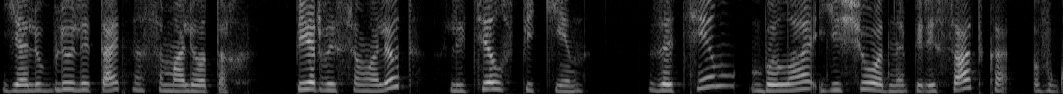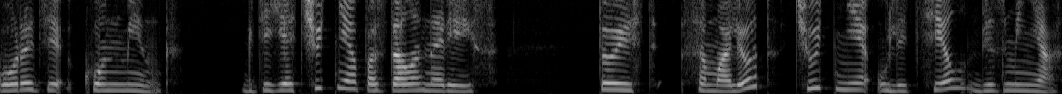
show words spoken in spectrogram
Я люблю летать на самолетах. Первый самолет летел в Пекин. Затем была еще одна пересадка в городе Кунминг, где я чуть не опоздала на рейс. То есть самолет чуть не улетел без меня.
